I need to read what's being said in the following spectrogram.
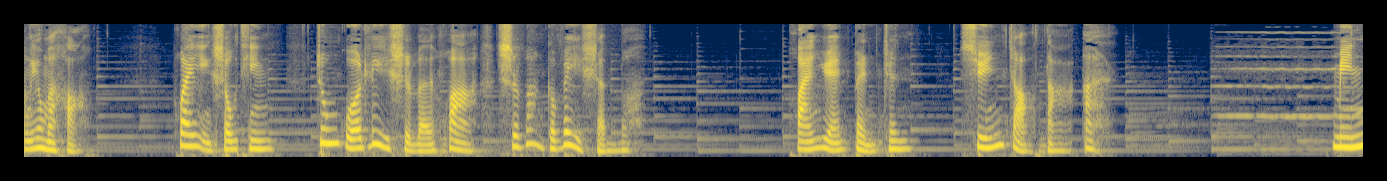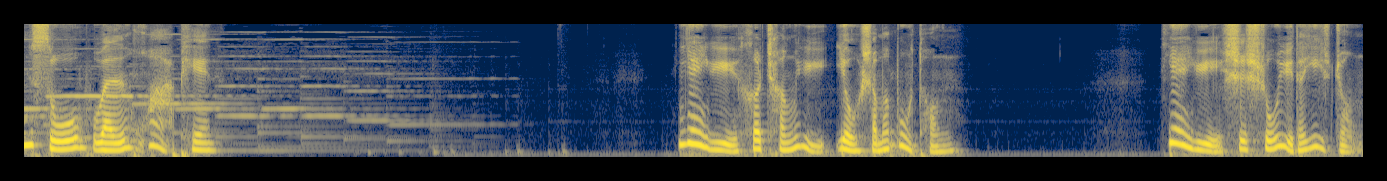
朋友们好，欢迎收听《中国历史文化十万个为什么》，还原本真，寻找答案。民俗文化篇：谚语和成语有什么不同？谚语是俗语的一种。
